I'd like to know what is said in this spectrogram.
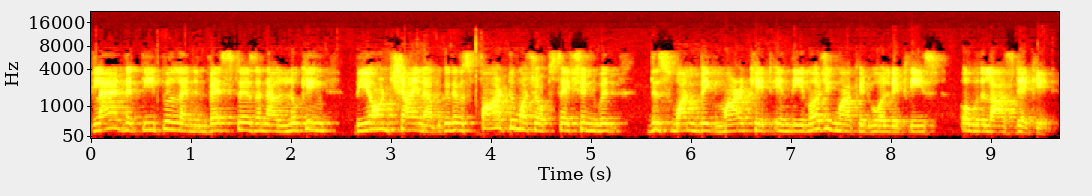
glad that people and investors are now looking beyond China because there was far too much obsession with this one big market in the emerging market world, at least over the last decade.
